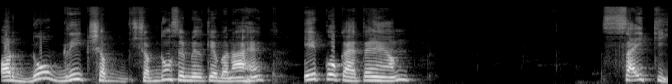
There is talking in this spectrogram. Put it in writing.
और दो ग्रीक शब्द शब्दों से मिलकर बना है। एक को कहते हैं हम साइकी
